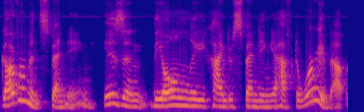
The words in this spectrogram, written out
government spending isn't the only kind of spending you have to worry about.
